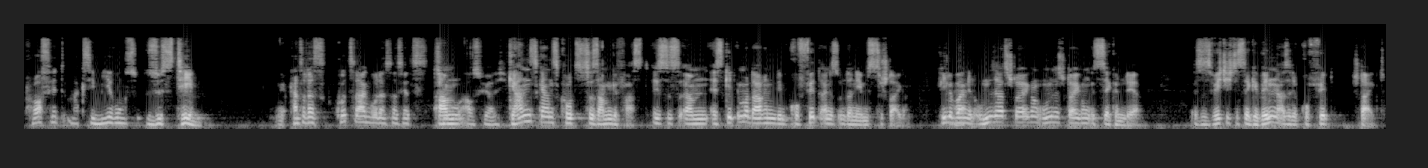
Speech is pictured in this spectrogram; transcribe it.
Profit-Maximierungssystem? Kannst du das kurz sagen oder ist das jetzt zu um, ähm, ausführlich? Ganz, ganz kurz zusammengefasst ist es, ähm, es geht immer darin, den Profit eines Unternehmens zu steigern. Viele ja. wollen den Umsatz steigern. Umsatzsteigerung ist sekundär. Es ist wichtig, dass der Gewinn, also der Profit, steigt.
